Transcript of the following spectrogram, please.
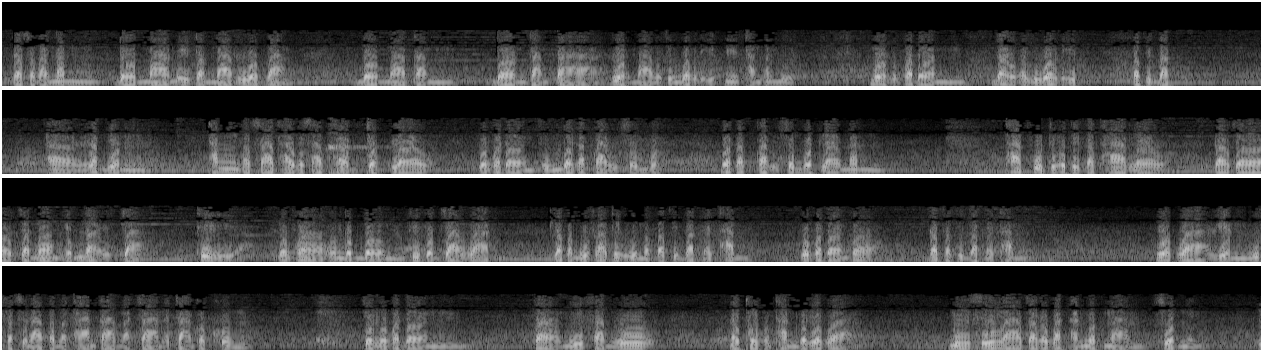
แต่สมัยนั้นเดินมานี่ต้องมารือบ้าง เดินมาตามเดินตามป่าเรื่องมามาถึงวัดปริอิตนี่ทำทั้งมืด เมื่อหลวงพ่อเดินได้มาอยู่วัดปริอิตปฏิบัติรับเรียนทั้งภาษาไทยภาษาขอมจบแล้วหลวงพ่อแดงถึงได้รับการอุสมบทเมื่อรับการอุสมบทแล้วนั้นถ้าพูดถึงปฏิปทานแล้ว เราจะจะมองเห็นได้จากที่หลวงพ่อองค์เดิมๆที่เป็นเจ้าวาดแล้วก็มีพระที่อื่นมาปฏิบัติในถ้ำ หลวงพ่อแดงก็ได้ปฏิบัติในถ้ำเรียกว่าเรียนวิปัสสนากรรมฐานตามอาจารย์ อาจารย์ก็คุม จนหลวงพ่อแดงก็มีความรู้ในตัวของท่านก็เรียกว่า มีศีลาจารวัตอันงดงามส่วนหนึ่ง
